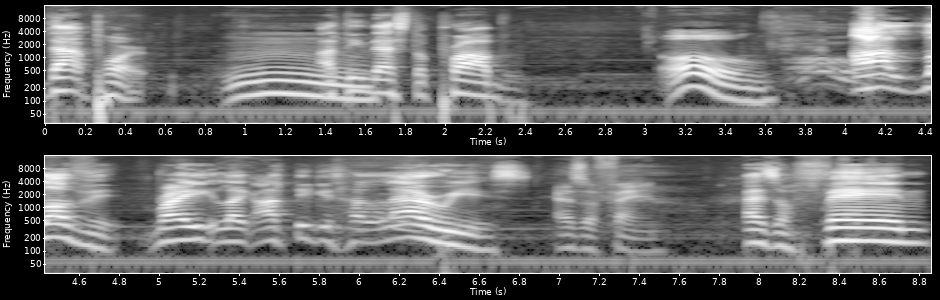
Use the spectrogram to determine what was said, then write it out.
That part, Mm. I think that's the problem. Oh, Oh, I love it, right? Like I think it's hilarious As a fan. as a fan,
